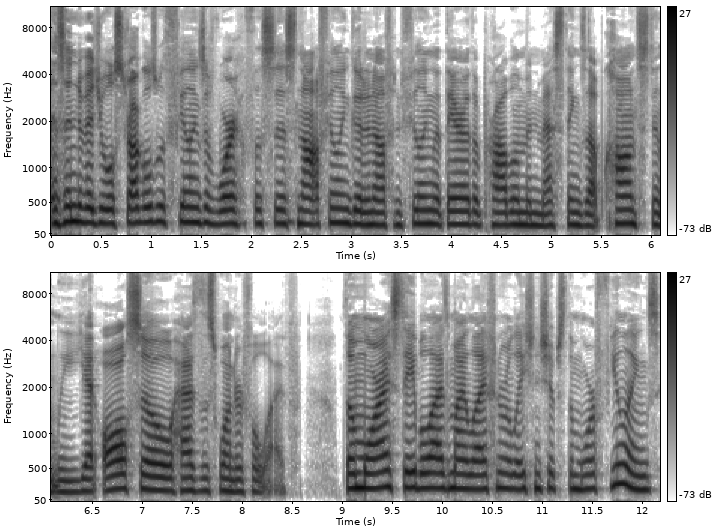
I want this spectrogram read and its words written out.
this individual struggles with feelings of worthlessness, not feeling good enough, and feeling that they are the problem and mess things up constantly, yet also has this wonderful life. The more I stabilize my life and relationships, the more feelings,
